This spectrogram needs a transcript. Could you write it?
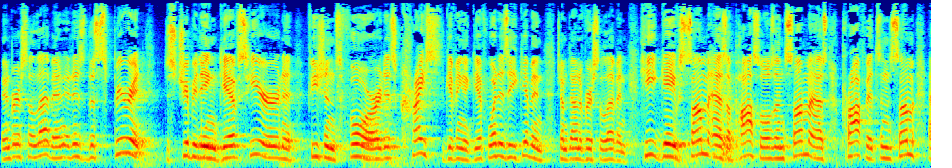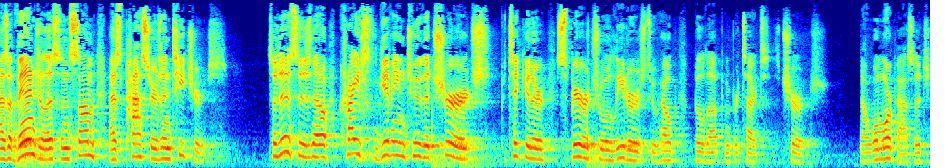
in verse 11, it is the Spirit distributing gifts. Here in Ephesians 4, it is Christ giving a gift. What is He given? Jump down to verse 11. He gave some as apostles, and some as prophets, and some as evangelists, and some as pastors and teachers. So this is now Christ giving to the church particular spiritual leaders to help build up and protect the church. Now, one more passage,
